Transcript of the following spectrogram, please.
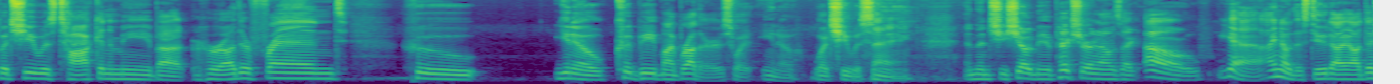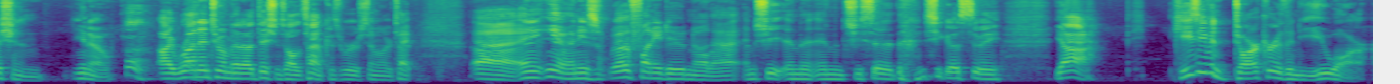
but she was talking to me about her other friend, who, you know, could be my brother is what you know what she was saying. And then she showed me a picture, and I was like, "Oh, yeah, I know this dude. I auditioned. You know, I run into him at auditions all the time because we're a similar type. Uh, and you know, and he's a funny dude and all that. And she and then and she said, she goes to me, "Yeah, he's even darker than you are."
